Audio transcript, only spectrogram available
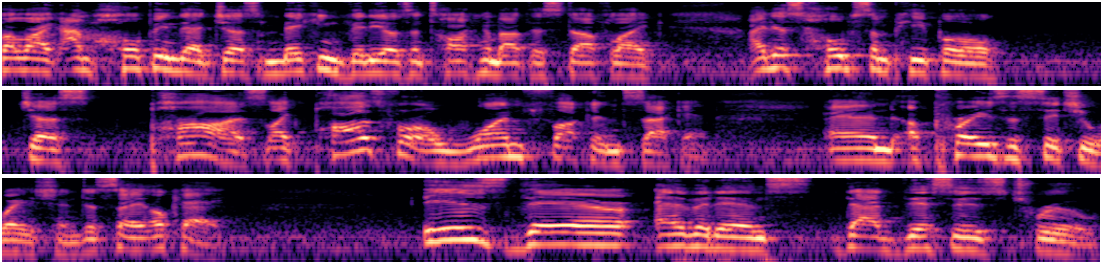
but like, I'm hoping that just making videos and talking about this stuff, like, I just hope some people just pause, like pause for a one fucking second and appraise the situation. Just say, okay, is there evidence that this is true?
